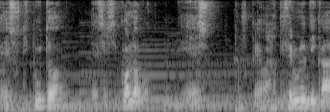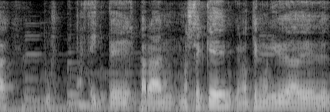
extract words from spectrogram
el sustituto de ese psicólogo, que es tus cremas anticelulíticas, tus aceites para no sé qué, porque no tengo ni idea de,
